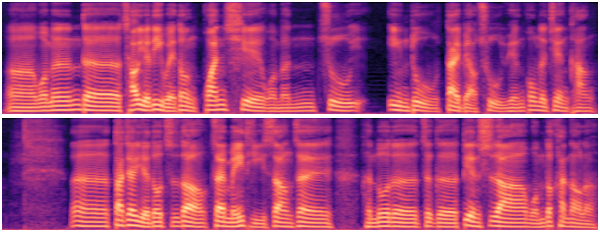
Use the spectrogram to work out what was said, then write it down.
呃，我们的朝野立委都很关切我们驻印度代表处员工的健康，呃，大家也都知道，在媒体上，在很多的这个电视啊，我们都看到了，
